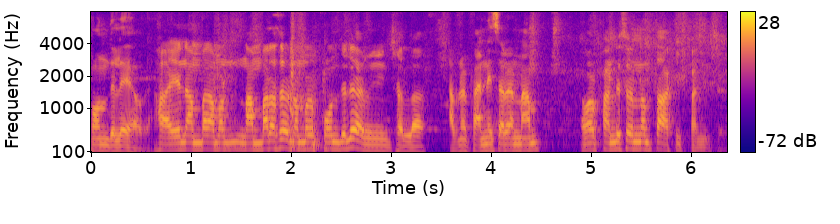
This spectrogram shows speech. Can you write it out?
ফোন দিলেই হবে। হ্যাঁ এই নাম্বার আমার নাম্বার আছে ওই নাম্বারে ফোন দিলে আমি ইনশাল্লাহ আপনার ফার্নিচারের নাম? আমার ফার্নিচারের নাম তো আকিফ ফার্নিচার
